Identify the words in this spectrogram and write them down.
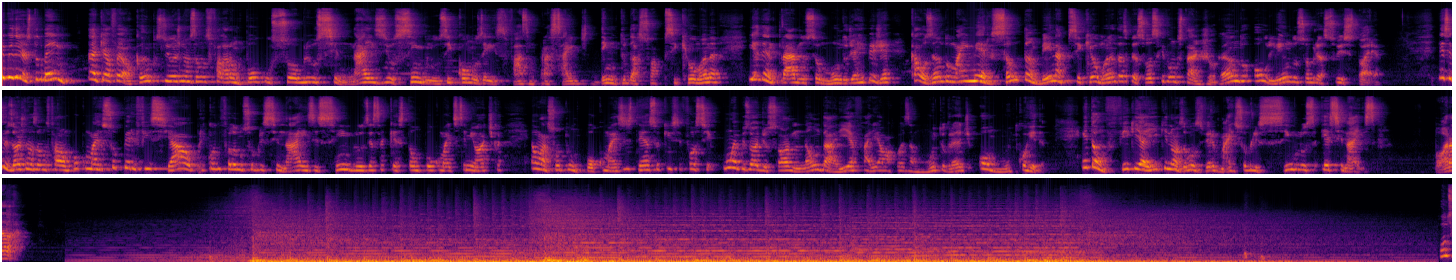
bodybuilders, tudo bem? Aqui é o Rafael Campos e hoje nós vamos falar um pouco sobre os sinais e os símbolos e como eles fazem para sair de dentro da sua psique humana e adentrar no seu mundo de RPG, causando uma imersão também na psique humana das pessoas que vão estar jogando ou lendo sobre a sua história. Nesse episódio nós vamos falar um pouco mais superficial, porque quando falamos sobre sinais e símbolos, essa questão um pouco mais de semiótica é um assunto um pouco mais extenso que se fosse um episódio só não daria, faria uma coisa muito grande ou muito corrida. Então fique aí que nós vamos ver mais sobre símbolos e sinais. Bora lá!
